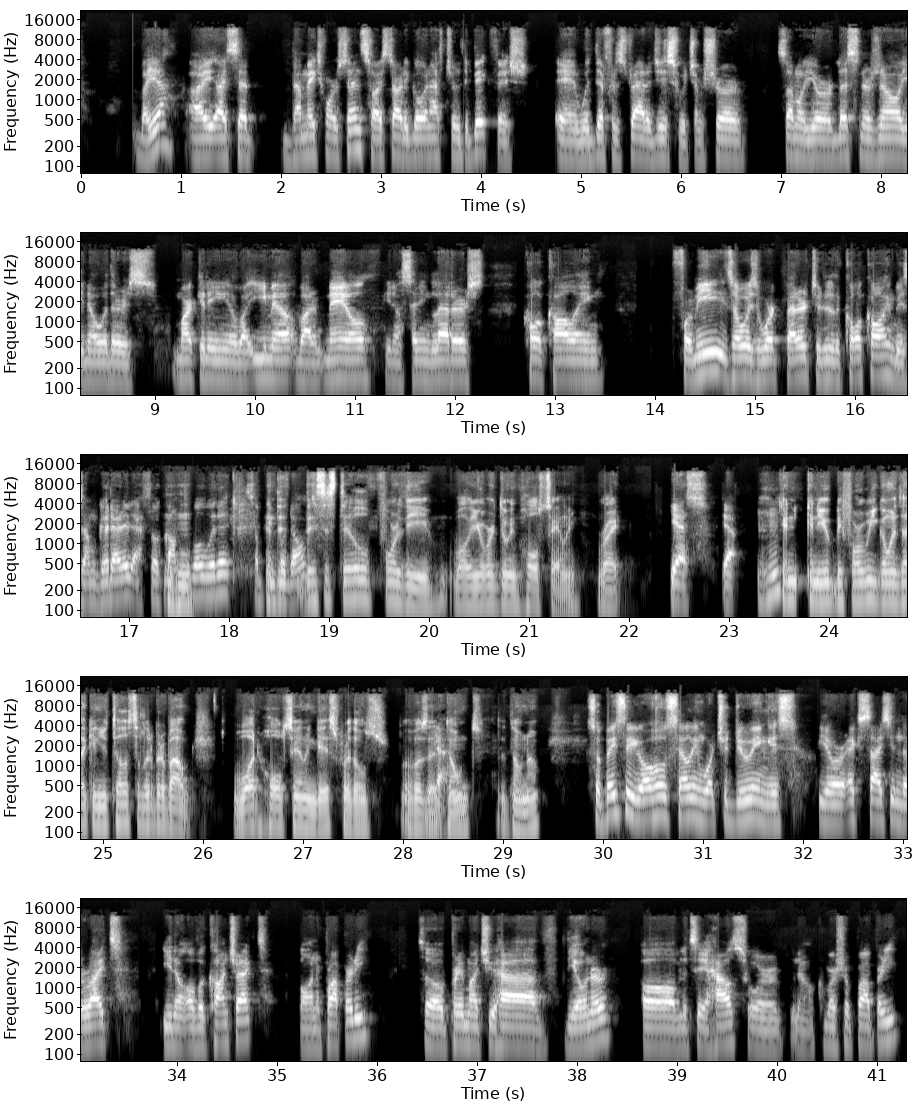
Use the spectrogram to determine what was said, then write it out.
But yeah, I, I said that makes more sense. So I started going after the big fish and with different strategies, which I'm sure some of your listeners know, you know, whether it's marketing or by email, by mail, you know, sending letters, cold calling. For me, it's always worked better to do the cold calling because I'm good at it. I feel mm-hmm. comfortable mm-hmm. with it. Some people th- don't. This is still for the while you were doing wholesaling, right? Yes. Yeah. Mm-hmm. Can Can you before we go into that, can you tell us a little bit about what wholesaling is for those of us that yeah. don't that don't know? So basically, wholesaling, what you're doing is you're exercising the right, you know, of a contract on a property. So pretty much, you have the owner of, let's say, a house or you know, commercial property,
